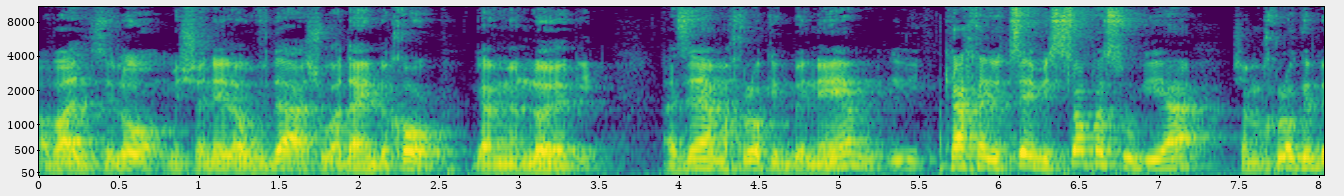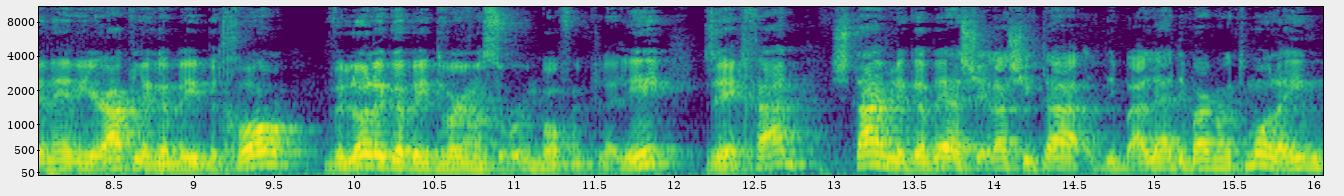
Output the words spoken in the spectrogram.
אבל זה לא משנה לעובדה שהוא עדיין בכור גם אם אני לא אגיד אז זה המחלוקת ביניהם, ככה יוצא מסוף הסוגיה שהמחלוקת ביניהם היא רק לגבי בכור ולא לגבי דברים אסורים באופן כללי, זה אחד. שתיים, לגבי השאלה שאיתה, עליה דיברנו אתמול, האם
